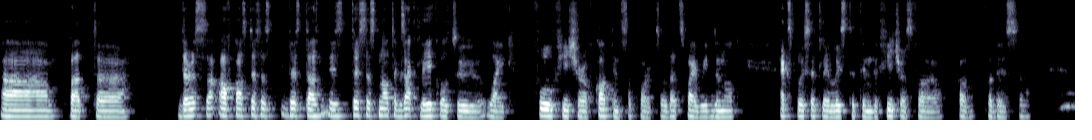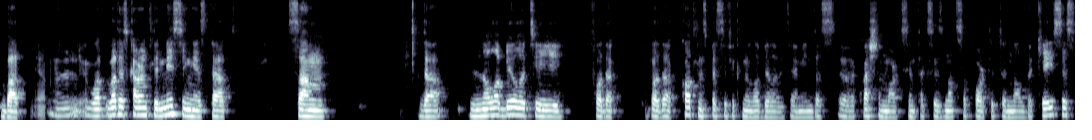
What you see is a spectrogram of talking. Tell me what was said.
uh, but uh, there's of course this is this does is this is not exactly equal to like full feature of Kotlin support. So that's why we do not explicitly listed in the features for for for this. Uh, but yeah. Mm, what what is currently missing is that some the nullability for the for the Kotlin specific nullability. I mean, this uh, question mark syntax is not supported in all the cases.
